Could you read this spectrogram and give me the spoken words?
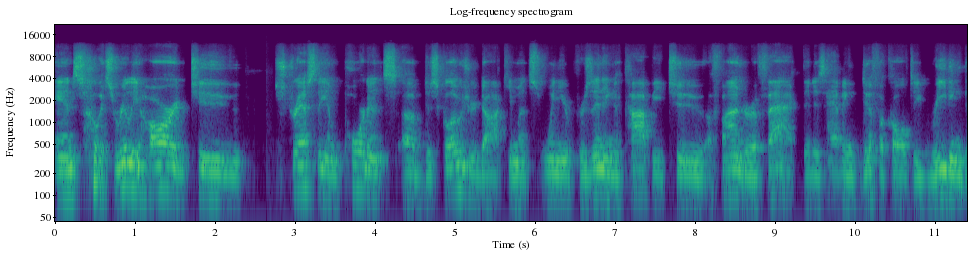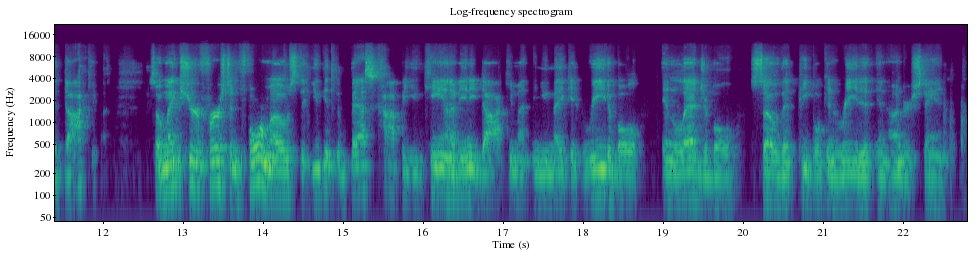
And so it's really hard to stress the importance of disclosure documents when you're presenting a copy to a finder of fact that is having difficulty reading the document. So make sure first and foremost that you get the best copy you can of any document and you make it readable and legible so that people can read it and understand it.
